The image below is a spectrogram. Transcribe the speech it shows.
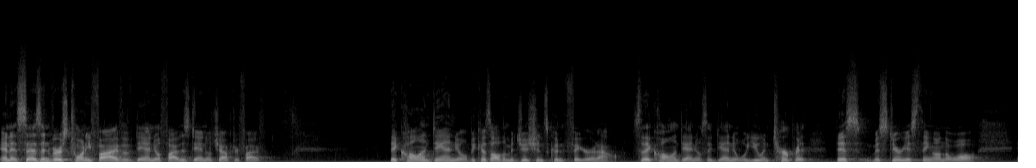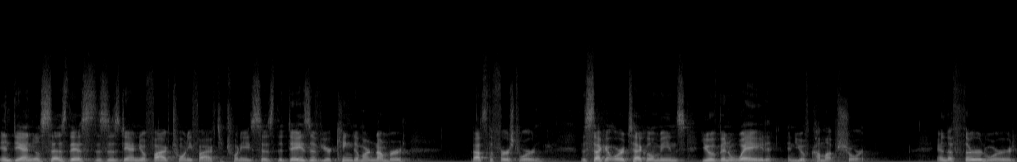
And it says in verse 25 of Daniel 5, this is Daniel chapter 5, they call on Daniel because all the magicians couldn't figure it out. So they call on Daniel and say, Daniel, will you interpret this mysterious thing on the wall? And Daniel says this, this is Daniel 5, 25 through 28, says, The days of your kingdom are numbered. That's the first word. The second word, tekel, means you have been weighed and you have come up short. And the third word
